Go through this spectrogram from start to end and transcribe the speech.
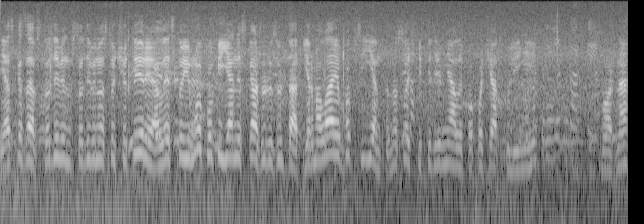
Я сказав 194, але стоїмо, поки я не скажу результат. Ярмолаєв Гопсієнко. Носочки підрівняли по початку лінії. Можна.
